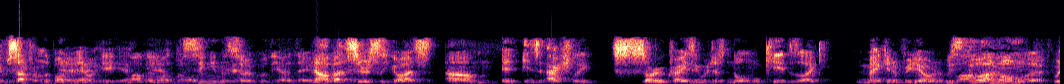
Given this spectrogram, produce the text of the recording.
If we start from the bottom, Yeah. now we're here. Yeah. Mum and Yeah, my I dog. singing the Yeah. circle the other day. No, but seriously, guys, um, it is actually so crazy. We're just normal kids, like making a video in a We park. still are normal though. We're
